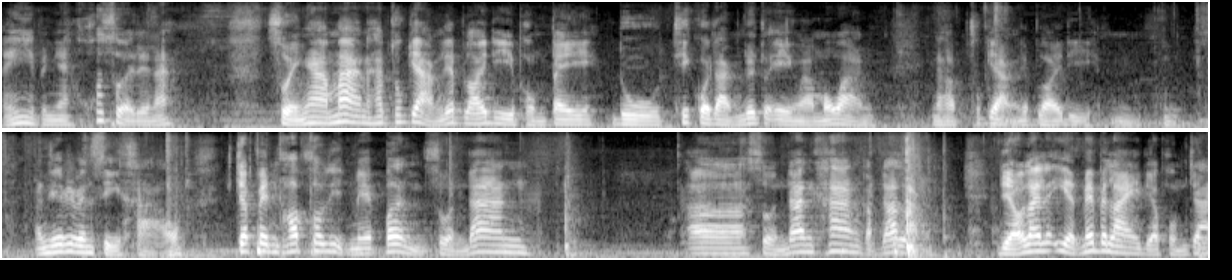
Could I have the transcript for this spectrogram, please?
นี่เป็นไงโคตรสวยเลยนะ สวยงามมากนะครับ ทุกอย่างเรียบร้อยดี ผมไปดูที่โกดังด้วยตัวเองมาเมื่อวานนะครับ ทุกอย่างเรียบร้อยดี อันนี้จะเป็นสีขาว จะเป็นท็อป solid maple ส่วนด้านอ่อส่วนด้านข้างกับด้านหลัง เดี๋ยวรายละเอียดไม่เป็นไร เดี๋ยวผมจะ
